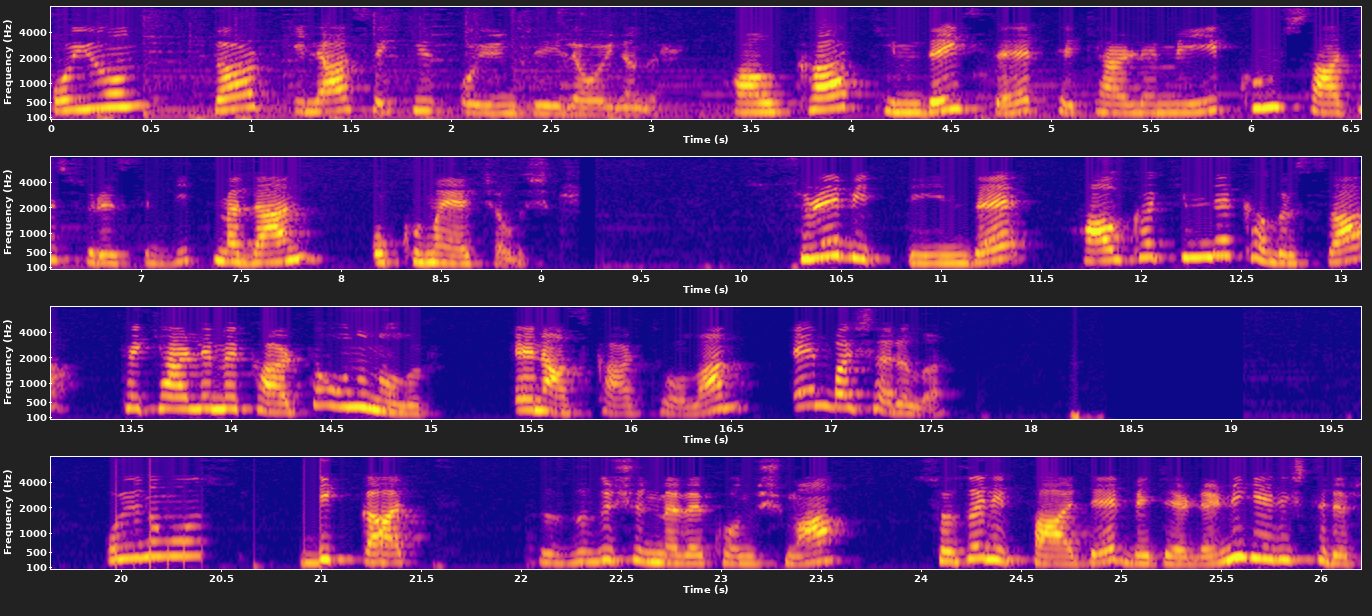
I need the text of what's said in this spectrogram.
Oyun 4 ila 8 oyuncu ile oynanır. Halka kimdeyse tekerlemeyi kum saati süresi bitmeden okumaya çalışır. Süre bittiğinde halka kimde kalırsa tekerleme kartı onun olur. En az kartı olan en başarılı. Oyunumuz dikkat, hızlı düşünme ve konuşma, sözel ifade becerilerini geliştirir.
